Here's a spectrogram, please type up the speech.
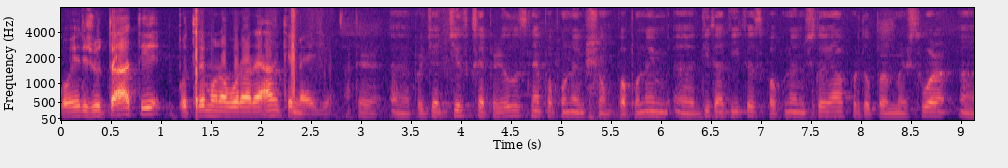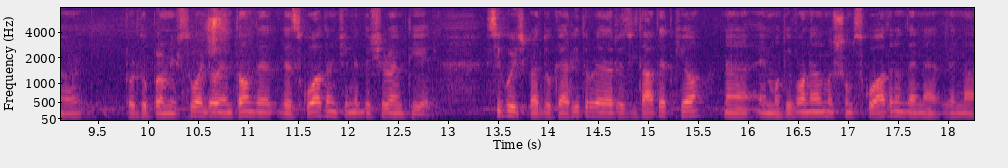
Con i risultati potremo lavorare anche meglio. Atëherë, përgjatë gjithë kësaj periudhës ne po punojmë shumë, po punojmë dita ditës, po punojmë çdo javë për të përmirësuar për të përmirësuar lojën tonë dhe dhe skuadrën që ne dëshirojmë të jetë. Sigurisht, pra duke arritur edhe rezultatet, kjo na e motivon edhe më shumë skuadrën dhe na dhe na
